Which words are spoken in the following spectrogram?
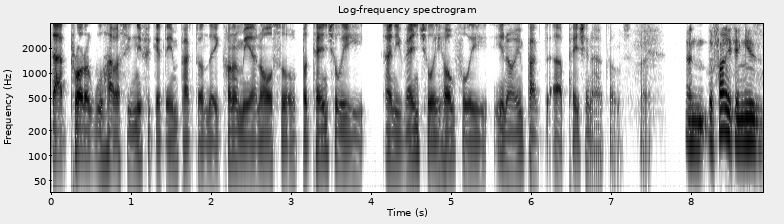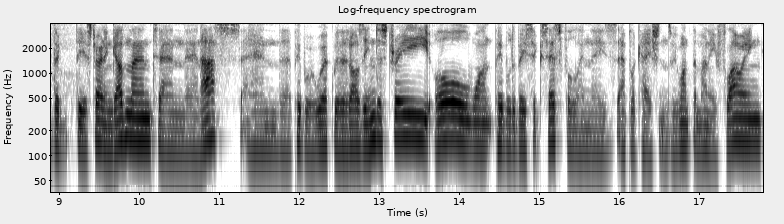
that product will have a significant impact on the economy and also potentially and eventually, hopefully, you know, impact uh, patient outcomes. Right. And the funny thing is that the Australian government and, and us and the people who work with it, AusIndustry, all want people to be successful in these applications. We want the money flowing,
